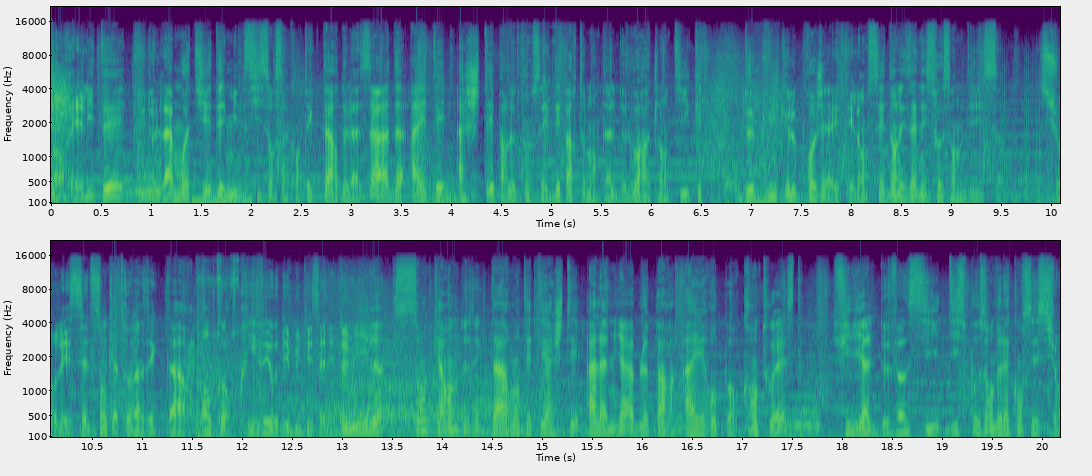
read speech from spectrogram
En réalité, plus de la moitié des 1650 hectares de la ZAD a été acheté par le Conseil départemental de Loire-Atlantique depuis que le projet a été lancé dans les années 70. Sur les 780 hectares encore privés au début des années 2000, 142 hectares ont été achetés à l'amiable par Aéroport Grand Ouest, filiale de Vinci disposant de la concession.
